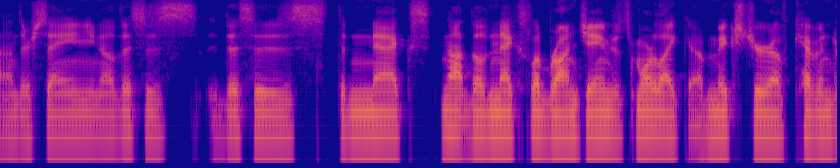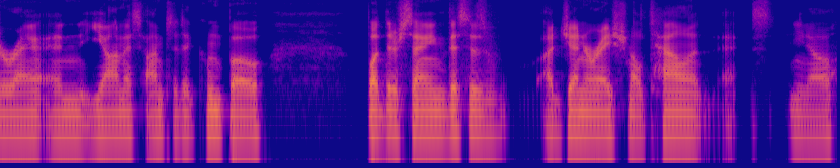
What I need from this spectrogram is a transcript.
Uh, they're saying, you know, this is this is the next, not the next LeBron James. It's more like a mixture of Kevin Durant and Giannis Antetokounmpo. But they're saying this is a generational talent, eh, you know,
